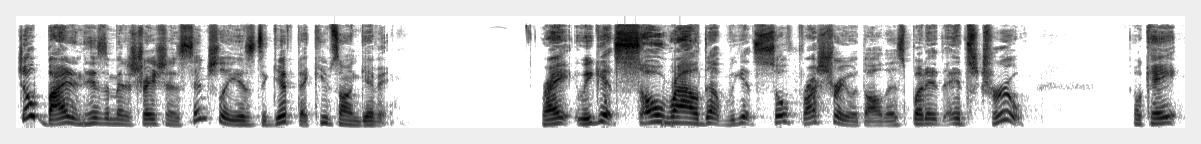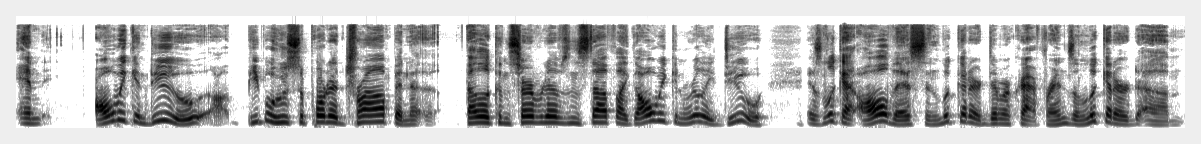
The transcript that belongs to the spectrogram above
Joe Biden and his administration essentially is the gift that keeps on giving. Right? We get so riled up, we get so frustrated with all this, but it, it's true. Okay, and all we can do, uh, people who supported Trump and uh, fellow conservatives and stuff, like all we can really do is look at all this and look at our Democrat friends and look at our um,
